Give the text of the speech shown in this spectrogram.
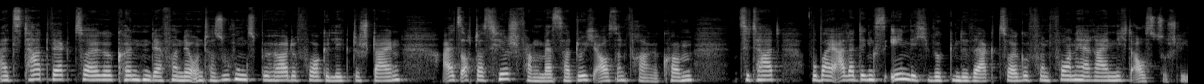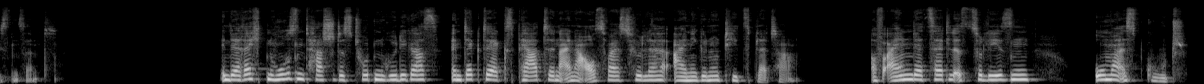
Als Tatwerkzeuge könnten der von der Untersuchungsbehörde vorgelegte Stein als auch das Hirschfangmesser durchaus in Frage kommen, Zitat, wobei allerdings ähnlich wirkende Werkzeuge von vornherein nicht auszuschließen sind. In der rechten Hosentasche des toten Rüdigers entdeckt der Experte in einer Ausweishülle einige Notizblätter. Auf einem der Zettel ist zu lesen, Oma ist gut.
